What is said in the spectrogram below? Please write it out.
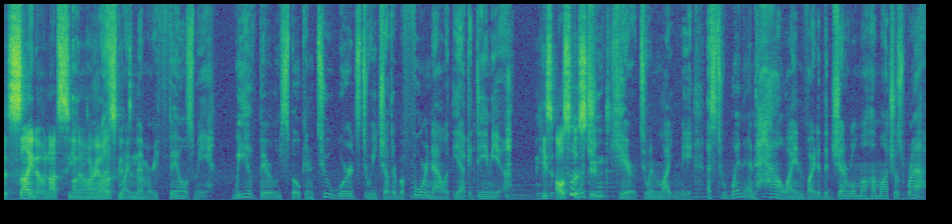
it's Sino, not Sino. Alright, well, that's Unless good my to know. memory fails me, we have barely spoken two words to each other before now at the Academia. He's also a Would student. you care to enlighten me as to when and how I invited the General Mahamatra's wrath?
